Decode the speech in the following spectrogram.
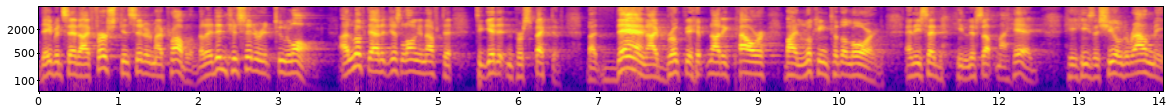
David said, I first considered my problem, but I didn't consider it too long. I looked at it just long enough to, to get it in perspective. But then I broke the hypnotic power by looking to the Lord. And he said, He lifts up my head. He, he's a shield around me.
